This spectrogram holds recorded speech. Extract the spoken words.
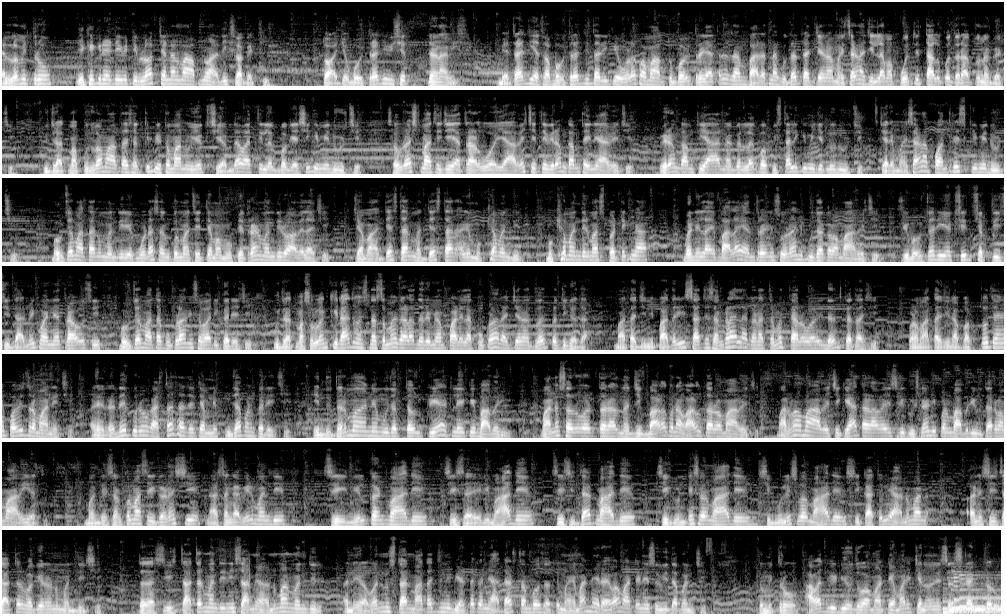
Hello મિત્રો, એકે creativity blog ચેનલમાં આપનું હાર્દિક સ્વાગત છે. તો આજે બહુચરાજી વિશે જણાવીશ. બેતરાજી અથવા બહુચરાજી તરીકે ઓળખવામાં આવતું પવિત્ર યાત્રાધામ ભારતના ગુજરાત રાજ્યના મહેસાણા જિલ્લામાં પોતે તાલુકો ધરાવતું નગર છે. ગુજરાતમાં પૂજવામાં આવતા શક્તિપીઠોમાંનું એક છે. અમદાવાદથી લગભગ એંસી કિમી દૂર છે. સૌરાષ્ટ્રમાંથી જે યાત્રાળુઓ અહીંયા આવે છે તે વિરમગામ થઈને આવે છે. વિરમગામથી આ નગર લગભગ પિસ્તાલીસ કિમી જેટલું દૂર છે, જ્યારે મહેસાણા પાંત્રીસ કિમી દૂર છે. બહુચર માતાનું મંદિર એક મોટા સંકુલમાં છે, તેમાં મુખ્ય ત્રણ મંદિરો આવેલા છે, જેમાં અધ્યસ્થાન, મધ્યસ્થાન અને મુખ્ય મંદિર. મુખ્ય મંદિરમાં સ્ફટિકના બનેલા એ બાલા યંત્રની સોનાની પૂજા કરવામાં આવે છે. શ્રી બહુચરી એક સિદ્ધ શક્તિ છે, ધાર્મિક માન્યતાઓથી બહુચર માતા કુકડાની સવારી કરે છે. ગુજરાતમાં સોલંકી રાજવંશના સમયગાળા દરમિયાન પાડેલા કુકડા રાજ્યના ધ્વજ પ્રતિક હતા. માતાજીની પાતળી સાથે સંકળાયેલા ઘણા ચમત્કારોવાળી દંતકથા છે. પણ માતાજીના ભક્તો તેને પવિત્ર માને છે અને હૃદયપૂર્વક આસ્થા સાથે તેમની પૂજા પણ કરે છે. હિન્દુ ધર્મ અને મુજબ તૌલ ક્રિયા એટલે કે બાબરી. માનવ સરોવર તળાવ નજીક બાળકોના વાળ ઉતારવામાં આવે છે. માનવામાં આવે છે કે આ તળાવે શ્રી કૃષ્ણની પણ બાબરી ઉતારવામાં આવી હતી. મંદિર સંકુલમાં શ્રી ગણેશજી નારસંગા વીર મંદિર, શ્રી નીલકંઠ મહાદેવ, શ્રી શહેરી મહાદેવ શ્રી સિદ્ધાર્થ મહાદેવ, શ્રી ગુંટેશ્વર મહાદેવ, શ્રી ભુલેશ્વર મહાદેવ, શ્રી કાતોલિયા હનુમાન અને શ્રી ચાચર વગેરેનું મંદિર છે. તથા શ્રી ચાચર મંદિરની સામે હનુમાન મંદિર અને હવનનું સ્થાન માતાજીની બેઠક અને આધાર સ્તંભો સાથે મહેમાનને રહેવા માટેની સુવિધા પણ છે. તો મિત્રો, આવા જ વીડિયો જોવા માટે અમારી ચેનલને સબસ્ક્રાઈબ કરો.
